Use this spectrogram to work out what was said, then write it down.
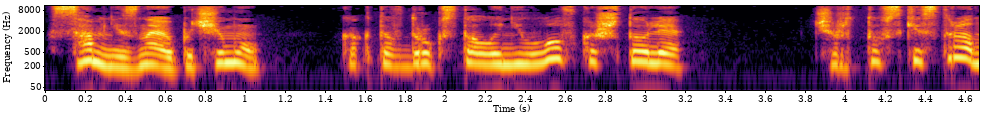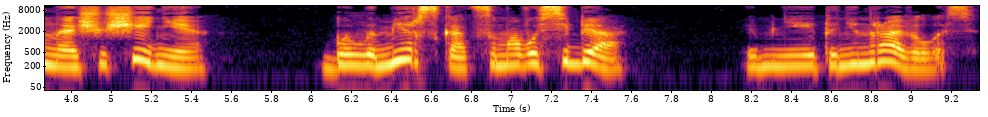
Сам не знаю почему. Как-то вдруг стало неловко, что ли. Чертовски странное ощущение. Было мерзко от самого себя. И мне это не нравилось.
